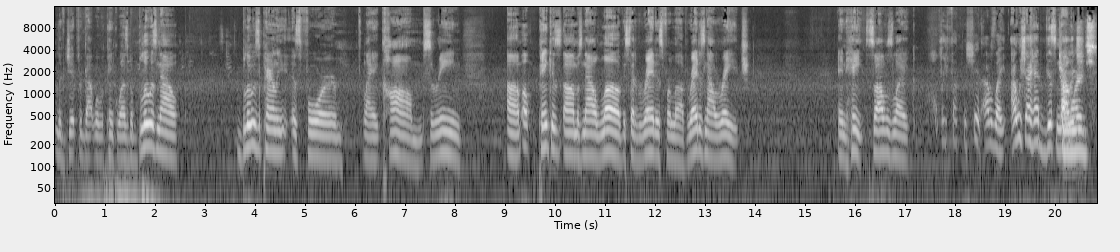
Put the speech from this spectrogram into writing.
legit forgot what pink was, but blue is now. Blue is apparently is for like calm, serene. Um, oh, pink is um is now love instead of red is for love. Red is now rage and hate. So I was like, holy fucking shit! I was like, I wish I had this Strong knowledge. words.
